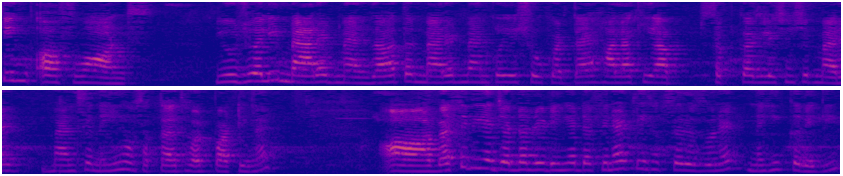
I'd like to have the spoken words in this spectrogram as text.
King of wands usually married man ज़्यादातर मैरिड मैन को ये शो करता है। हालाँकि आप सबका रिलेशनशिप मैरिड मैन से नहीं हो सकता है थर्ड पार्टी में। और वैसे भी ये जनरल रीडिंग है डेफिनेटली सबसे रेजोनेट नहीं करेगी।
